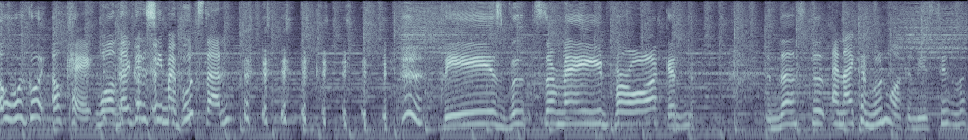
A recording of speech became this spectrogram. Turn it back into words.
Oh, we're going. Okay. Well, they're going to see my boots then. These boots are made for walking, and that's the. And I can moonwalk in these too. Look.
